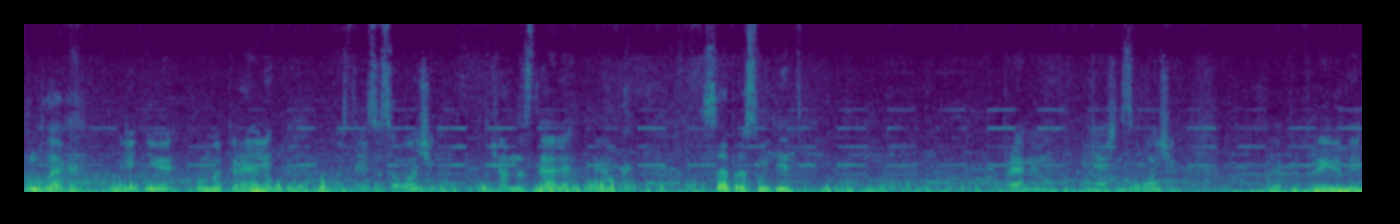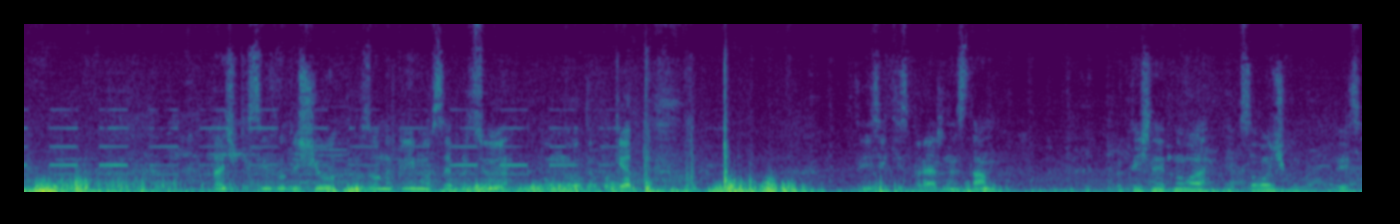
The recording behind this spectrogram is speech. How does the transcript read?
Комплект літньої гуми, пірелі. Ось дивіться салончик, чорна стеля, люк, все присутнє. Преміум, конячний салончик, електропривіди датчики світло, дощу, зона кліма, все працює, повний електропакет. Дивіться, який збережений стан. Практично як нова, як в салончику. Дивіться,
